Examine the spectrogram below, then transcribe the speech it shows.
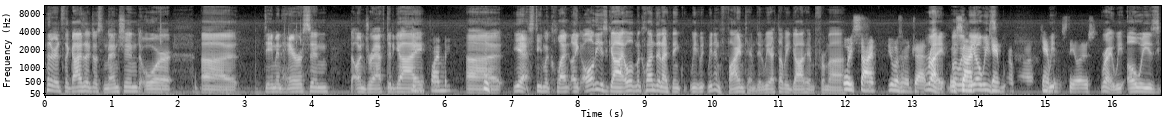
whether it's the guys I just mentioned or uh, Damon Harrison, the undrafted guy. Uh, yeah, Steve McLendon. Like all these guys. Well, McLendon, I think we, we we didn't find him, did we? I thought we got him from. Uh, Well, we signed. He wasn't a draft. Right. We signed. we always- came from, uh, came we- from the Steelers. Right, we always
